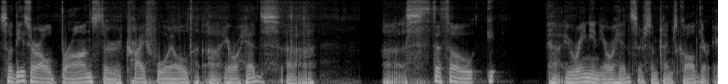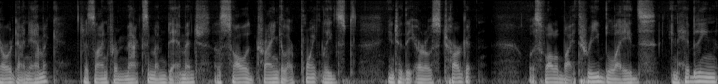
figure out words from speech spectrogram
So these are all bronze. They're trifoiled uh, arrowheads. Uh, uh, Scytho uh, Iranian arrowheads are sometimes called. They're aerodynamic, designed for maximum damage. A solid triangular point leads t- into the arrow's target. Was followed by three blades, inhibiting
